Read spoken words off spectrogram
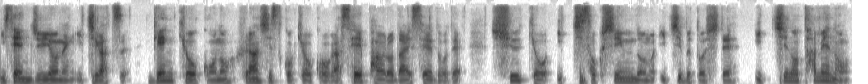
2014年1月、現教皇のフランシスコ教皇が聖パウロ大聖堂で宗教一致促進運動の一部として一致のための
